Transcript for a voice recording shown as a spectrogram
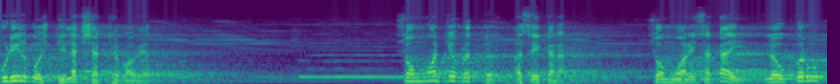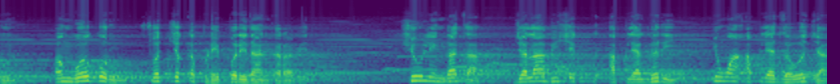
पुढील गोष्टी लक्षात ठेवाव्यात. सोमवारचे व्रत असे करा. सोमवारी सकाळी लवकर उठून अंघोळ करून स्वच्छ कपडे परिधान करावेत. शिवलिंगाचा जलाभिषेक आपल्या घरी किंवा आपल्या जवळच्या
